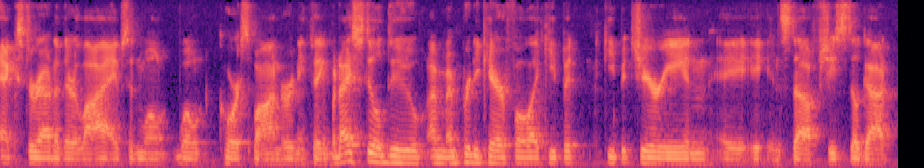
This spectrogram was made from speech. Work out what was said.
extra out of their lives and won't won't correspond or anything. But I still do. I'm, I'm pretty careful. I keep it keep it cheery and and stuff. She's still got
